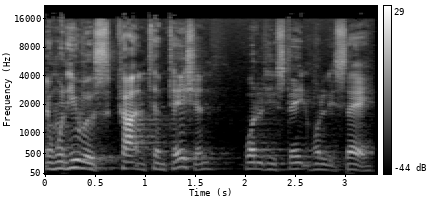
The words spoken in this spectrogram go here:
And when he was caught in temptation, what did he state and what did he say?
